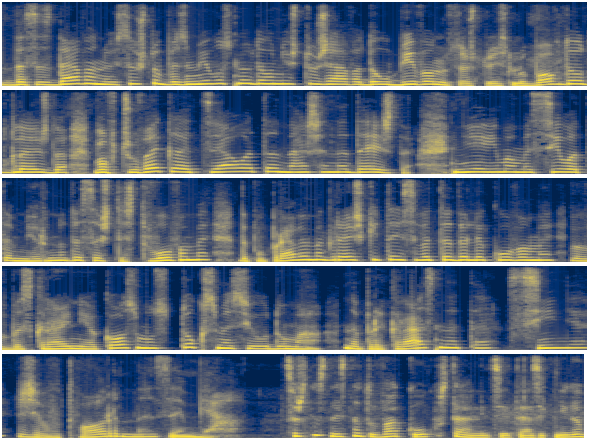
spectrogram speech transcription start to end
да създава, но и също безмилостно да унищожава, да убива, но също и с любов да отглежда. В човека е цялата наша надежда. Ние имаме силата мирно да съществуваме, да поправяме грешките и света да лекуваме. В безкрайния космос тук сме си у дома, на прекрасната, синя, животворна земя. Всъщност, наистина това колко страници е тази книга,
